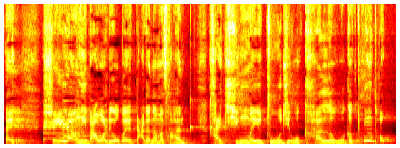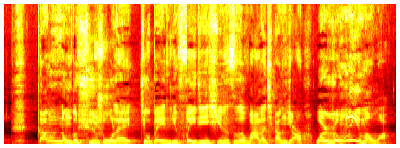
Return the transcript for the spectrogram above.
嘿，谁让你把我刘备打得那么惨，还青梅煮酒看了我个通透？刚弄个徐庶来，就被你费尽心思挖了墙角，我容易吗？我。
